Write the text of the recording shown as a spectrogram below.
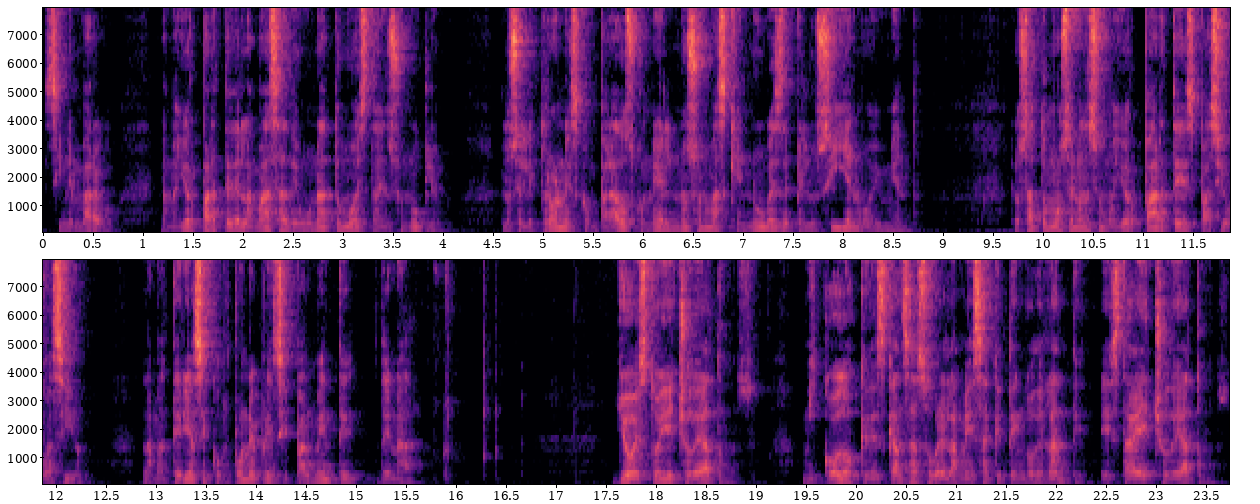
Sin embargo, la mayor parte de la masa de un átomo está en su núcleo. Los electrones comparados con él no son más que nubes de pelusilla en movimiento. Los átomos son en su mayor parte espacio vacío, la materia se compone principalmente de nada. Yo estoy hecho de átomos. Mi codo que descansa sobre la mesa que tengo delante está hecho de átomos.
